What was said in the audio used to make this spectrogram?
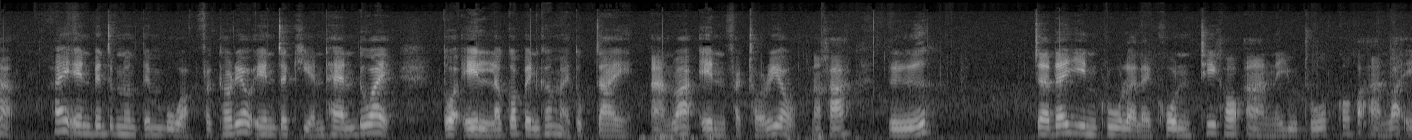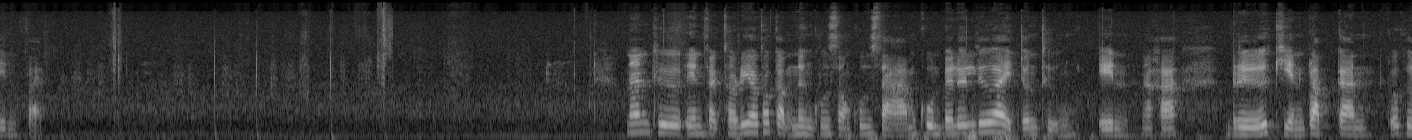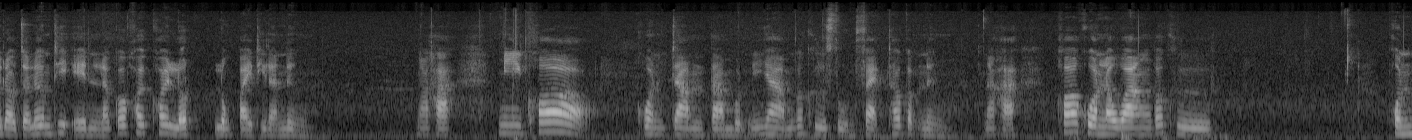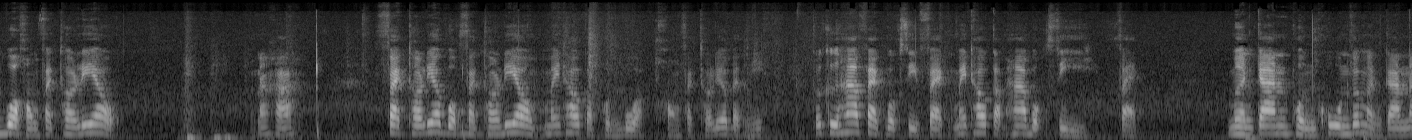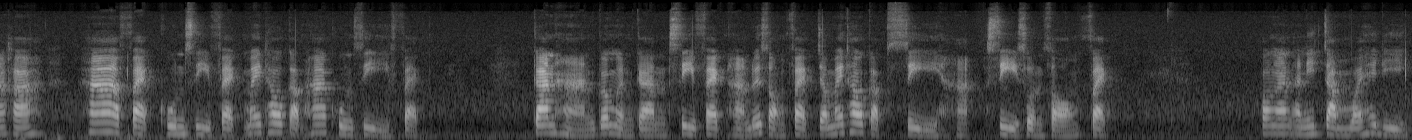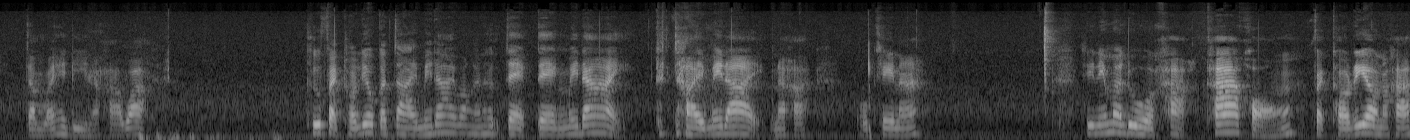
ให้ n เป็นจำนวนเต็มบวก factorial n จะเขียนแทนด้วยตัว n แล้วก็เป็นเครื่องหมายตกใจ อ่านว่า n factorial นะคะ หรือจะได้ยินครูหลาย ๆ คนที่เขาอ่านใน YouTube เขาก็อ่านว่า n fact นั่นคือ n factorial เท่ากับ1คูณ2คูณ3คูณไปเรื่อยๆ จนถึง n นะคะ หรือเขียนกลับกันก็คือเราจะเริ่มที่ n แล้วก็ค่อยๆ ลดลงไปทีละ1นะคะ มีข้อควรจำตามบทนิยามก็คือ0 fact เท่ากับ1นะคะ ข้อควรระวังก็คือ ผลบวกของ factorial นะคะ factorial บวก factorial ไม่เท่ากับผลบวกของ factorial แบบนี้ ก็คือ 5 แฟกบวก 4 แฟกไม่เท่ากับ 5 บวก 4 แฟกเหมือนกันผลคูณก็เหมือนกันนะคะ 5 แฟกคูณ 4 แฟกไม่เท่ากับ 5 คูณ 4 แฟกการหารก็เหมือนกัน 4 แฟกหารด้วย 2 แฟกจะไม่เท่ากับ4 4ส่วน 2 แฟกเพราะงั้นอันนี้จำไว้ให้ดีจำไว้ให้ดีนะคะว่า คือแฟกทอเรียลกระจายไม่ได้ว่างั้นเถอะแจกแจงไม่ได้ กระจายไม่ได้นะคะ โอเคนะ ทีนี้มาดูค่ะ ค่าของ factorial นะคะ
